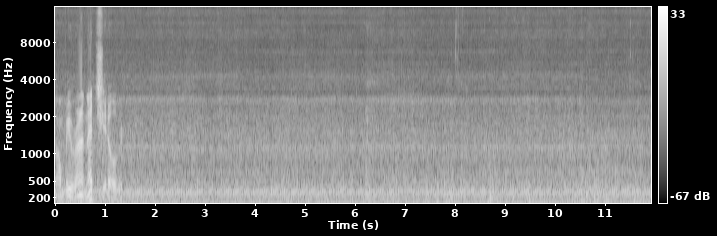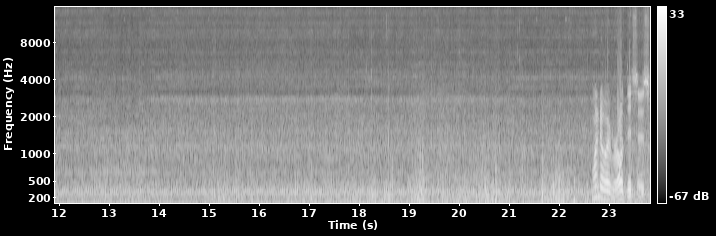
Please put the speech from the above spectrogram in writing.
Don't be running that shit over. Wonder what road this is.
